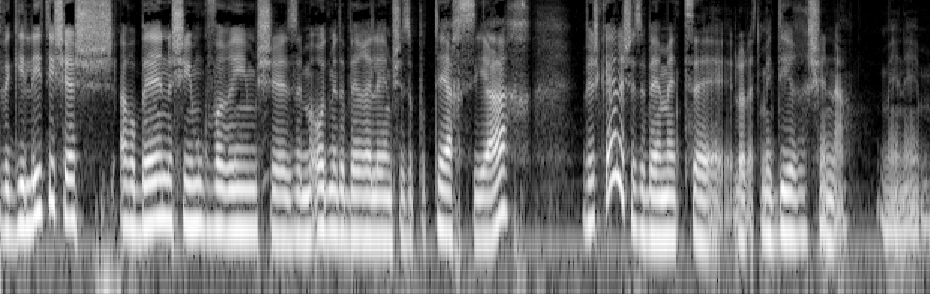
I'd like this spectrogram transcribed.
וגיליתי שיש הרבה נשים וגברים שזה מאוד מדבר אליהם, שזה פותח שיח, ויש כאלה שזה באמת, uh, לא יודעת, מדיר שינה מעיניהם.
